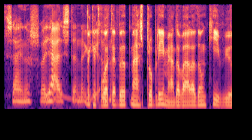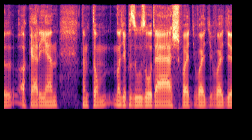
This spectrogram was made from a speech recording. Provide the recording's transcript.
Sajnos, vagy hál' Istennek. Neked igen. volt ebből más problémád a váladon kívül? Akár ilyen, nem tudom, nagyobb zúzódás, vagy, vagy, vagy,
